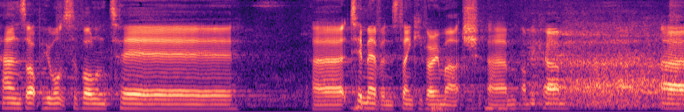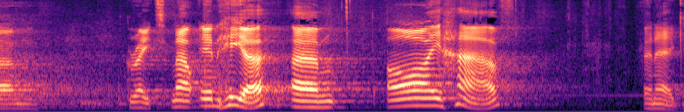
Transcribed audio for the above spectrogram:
Hands up who wants to volunteer? Uh, Tim Evans, thank you very much. Um, I'll become. Um, great. Now, in here, um, I have an egg.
